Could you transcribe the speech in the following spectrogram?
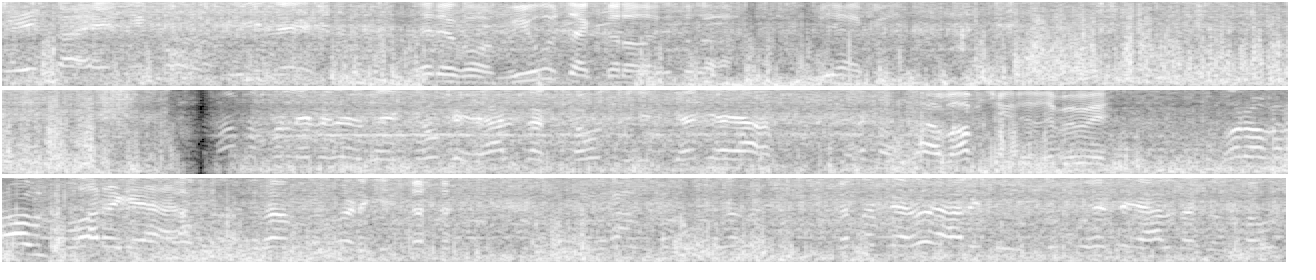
ये है देखो ठीक है ये देखो व्यू चेक करो इसका वी आई पी अब आप चीज़ ले बेबे प्रोग्राम दोबारा गया ग्राम से बढ़ गया खत्म है हाल तू तू ऐसे हाल तक साउथ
